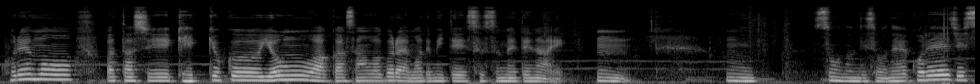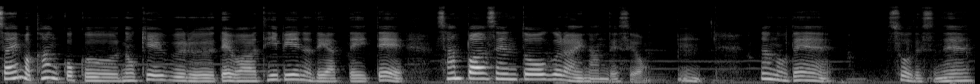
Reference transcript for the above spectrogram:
これも私結局4話か3話ぐらいまで見て進めてない。うん、うん、そうなんですよね。これ実際今韓国のケーブルでは TBN でやっていて3%ぐらいなんですよ。うん、なのでそうですね。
